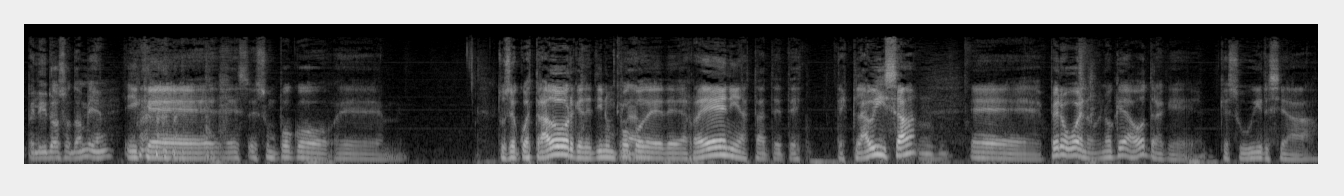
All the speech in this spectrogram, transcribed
Peligroso también. y que es, es un poco eh, tu secuestrador, que te tiene un poco de, de rehén y hasta te, te- te esclaviza. Eh, pero bueno, no queda otra que, que subirse a-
